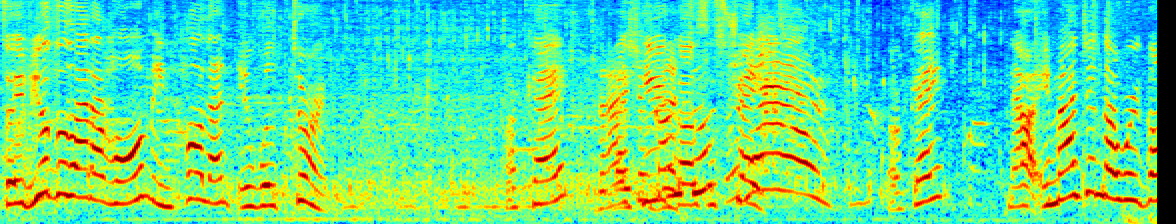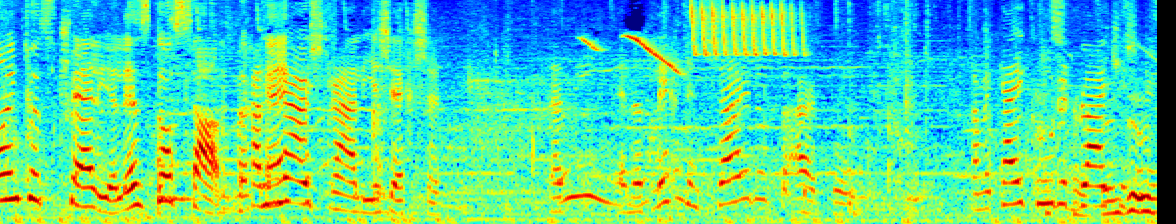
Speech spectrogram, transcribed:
So if you do that at home in Holland, it will turn. Okay? Ze here goes straight. Okay? Now imagine that we're going to Australia. Let's go south. We gaan nu Okay? naar Australië, zegt ze. En dat ligt in het zuiden op de. Gaan we kijken hoe dit blaadje zit.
